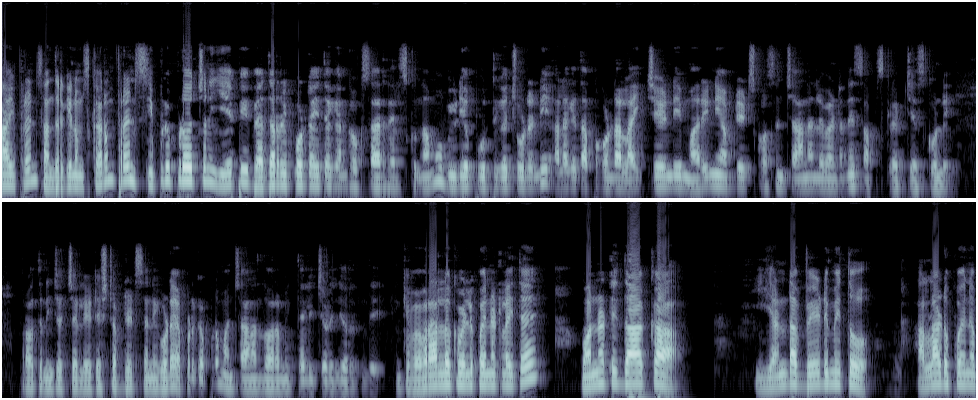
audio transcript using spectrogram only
హాయ్ ఫ్రెండ్స్ అందరికీ నమస్కారం. ఫ్రెండ్స్ ఇప్పుడిప్పుడు వచ్చిన ఏపీ వెదర్ రిపోర్ట్ అయితే కనుక ఒకసారి తెలుసుకుందాము. వీడియో పూర్తిగా చూడండి అలాగే తప్పకుండా లైక్ చేయండి. మరిన్ని అప్డేట్స్ కోసం ఛానల్ వెంటనే సబ్స్క్రైబ్ చేసుకోండి. ప్రభుత్వం నుంచి వచ్చే లేటెస్ట్ అప్డేట్స్ అన్ని కూడా ఎప్పటికప్పుడు మన ఛానల్ ద్వారా మీకు తెలియజేయడం జరుగుతుంది. ఇంక వివరాల్లోకి వెళ్ళిపోయినట్లయితే మొన్నటి దాకా ఎండ వేడిమితో అల్లాడిపోయిన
